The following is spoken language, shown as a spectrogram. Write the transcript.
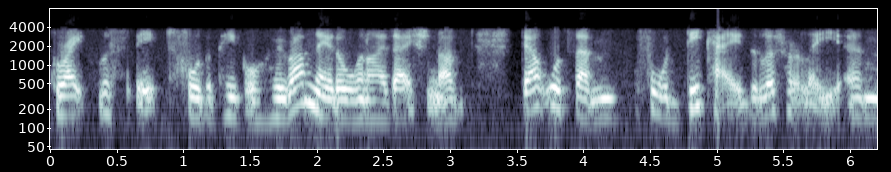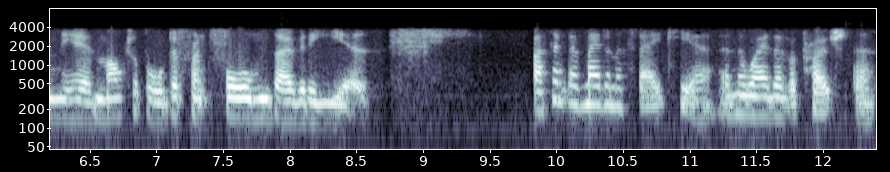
great respect for the people who run that organisation. I've dealt with them for decades, literally, in their multiple different forms over the years. I think they've made a mistake here in the way they've approached this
